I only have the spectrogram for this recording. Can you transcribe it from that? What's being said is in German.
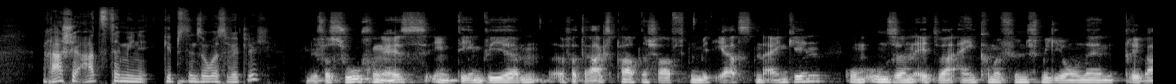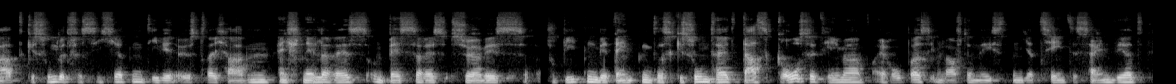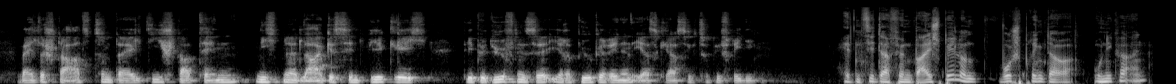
Rasche Arzttermine, gibt es denn sowas wirklich? Wir versuchen es, indem wir Vertragspartnerschaften mit Ärzten eingehen, um unseren etwa 1,5 Millionen Privatgesundheitsversicherten, die wir in Österreich haben, ein schnelleres und besseres Service zu bieten. Wir denken, dass Gesundheit das große Thema Europas im Laufe der nächsten Jahrzehnte sein wird, weil der Staat zum Teil die Staaten nicht mehr in der Lage sind, wirklich die Bedürfnisse ihrer Bürgerinnen erstklassig zu befriedigen. Hätten Sie dafür ein Beispiel und wo springt da Unica ein?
